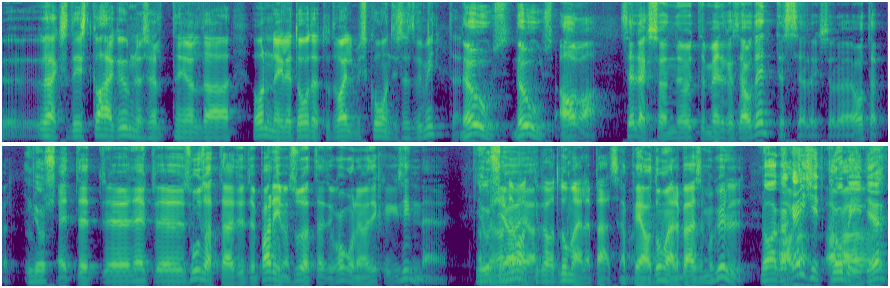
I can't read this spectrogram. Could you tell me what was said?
üheksateist kahekümneselt nii-öelda on neile toodetud valmis koondised või mitte. nõus, nõus, aga selleks on ju, ütleme meil ka see Audentes seal, eks ole, Otepääl. et, et need suusatajad, ütleme parimad suusatajad ju kogunevad ikkagi sinna just, no nemadki peavad lumele pääsema. Nad peavad lumele pääsema küll. no aga, aga käisid klubid, jah?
